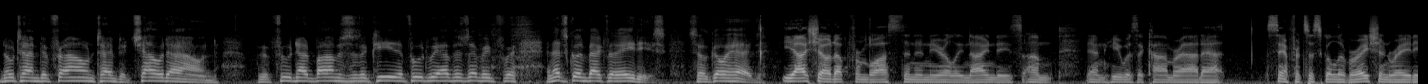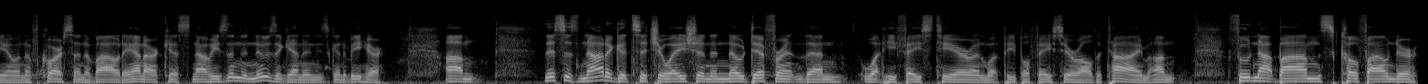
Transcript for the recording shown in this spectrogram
No time to frown, time to chow down. The food not bombs is the key. The food we have is every, fr- and that's going back to the 80s. So go ahead. Yeah, I showed up from Boston in the early 90s, um, and he was a comrade at San Francisco Liberation Radio, and of course, an avowed anarchist. Now he's in the news again, and he's going to be here. Um, this is not a good situation, and no different than what he faced here and what people face here all the time. Um, Food Not Bombs co founder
